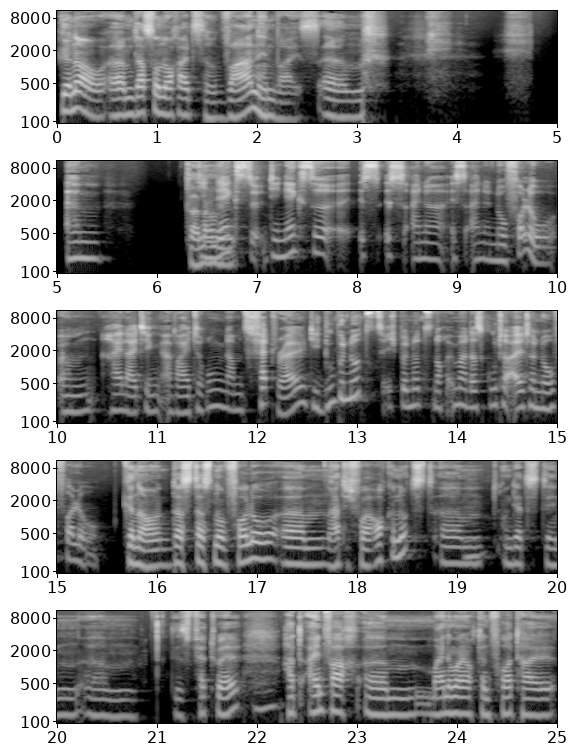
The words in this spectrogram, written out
Genau, ähm, das so noch als Warnhinweis. Ähm, ähm, die, nächste, die nächste ist, ist eine, ist eine No-Follow-Highlighting-Erweiterung ähm, namens FedRel, die du benutzt. Ich benutze noch immer das gute alte No-Follow. Genau, das, das No-Follow ähm, hatte ich vorher auch genutzt ähm, mhm. und jetzt den ähm, dieses FedRel mhm. hat einfach ähm, meiner Meinung nach den Vorteil,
